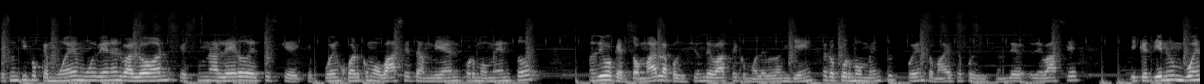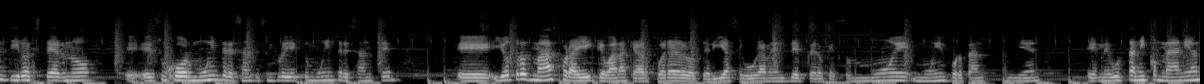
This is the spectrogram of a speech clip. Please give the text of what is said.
es un tipo que mueve muy bien el balón, que es un alero de estos que, que pueden jugar como base también por momentos, no digo que tomar la posición de base como LeBron James, pero por momentos pueden tomar esa posición de, base y que tiene un buen tiro externo. Eh, es un jugador muy interesante, es un proyecto muy interesante. Eh, y otros más por ahí que van a quedar fuera de la lotería seguramente, pero que son muy, muy importantes también. Eh, me gusta Nico Mannion,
